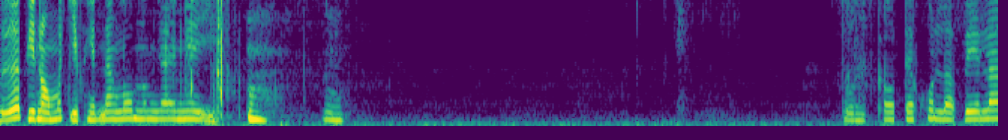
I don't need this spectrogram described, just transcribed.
เด้อพี่น้องมาเก็บเห็ดนางรมน้ำยายแม่อีกต้นเก่าแต่คนละเวลา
